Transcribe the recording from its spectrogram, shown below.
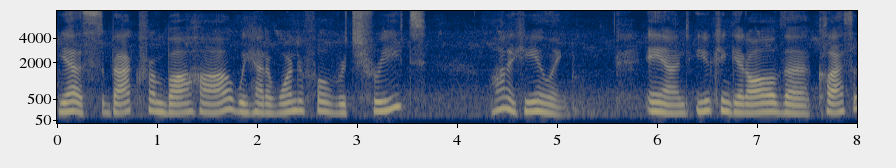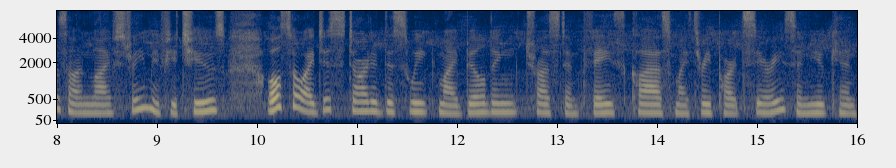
Yes, back from Baja, we had a wonderful retreat, a lot of healing. And you can get all the classes on live stream if you choose. Also, I just started this week my Building Trust and Faith class, my three part series, and you can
